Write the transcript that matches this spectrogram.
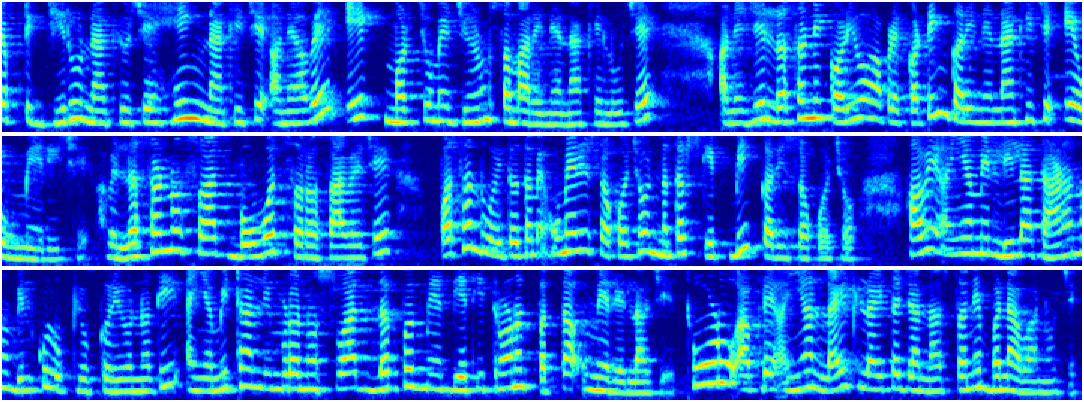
ચપટીક જીરું નાખ્યું છે, હિંગ નાખી છે અને હવે એક મરચું મેં ઝીણું સમારીને નાખેલું છે. અને જે લસણની કળીઓ આપણે કટિંગ કરીને નાખી છે એ ઉમેરી છે. હવે લસણનો સ્વાદ બહુ જ સરસ આવે છે. પસંદ હોય તો તમે ઉમેરી શકો છો, નતર સ્કીપ બી કરી શકો છો. હવે અહીંયા મેં લીલા ધાણાનો બિલકુલ ઉપયોગ કર્યો નથી. અહીંયા મીઠા લીમડોનો સ્વાદ લગભગ મેં બેથી ત્રણ જ પત્તા ઉમેરેલા છે. થોડું આપણે અહીંયા લાઇટ લાઇટ જ આ નાસ્તાને બનાવવાનું છે.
